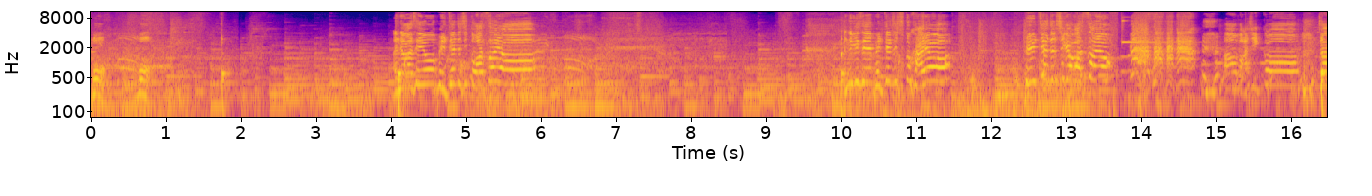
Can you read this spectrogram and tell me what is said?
뭐 뭐. 안녕하세요. 벨트 아저씨 또 왔어요. 안녕히 계세요. 벨트 아저씨 또 가요. 벨트 아저씨가 왔어요. 아 맛있고. 자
